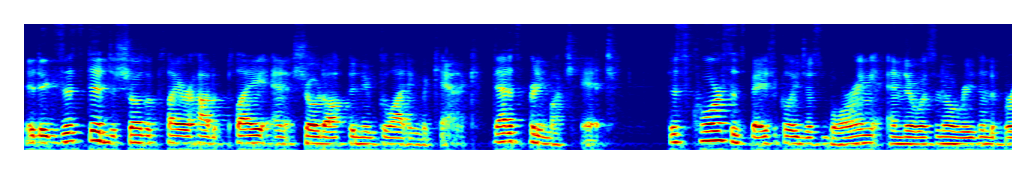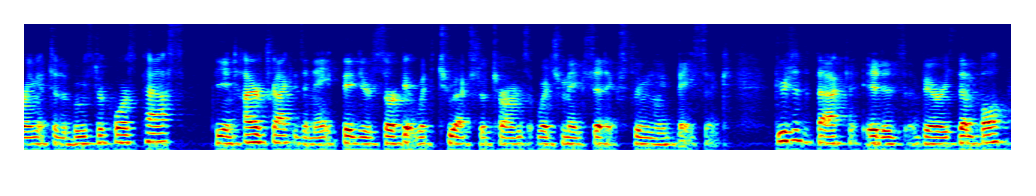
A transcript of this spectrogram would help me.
It existed to show the player how to play, and it showed off the new gliding mechanic. That is pretty much it. This course is basically just boring, and there was no reason to bring it to the booster course pass. The entire track is an 8-figure circuit with two extra turns, which makes it extremely basic. Due to the fact it is very simple,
